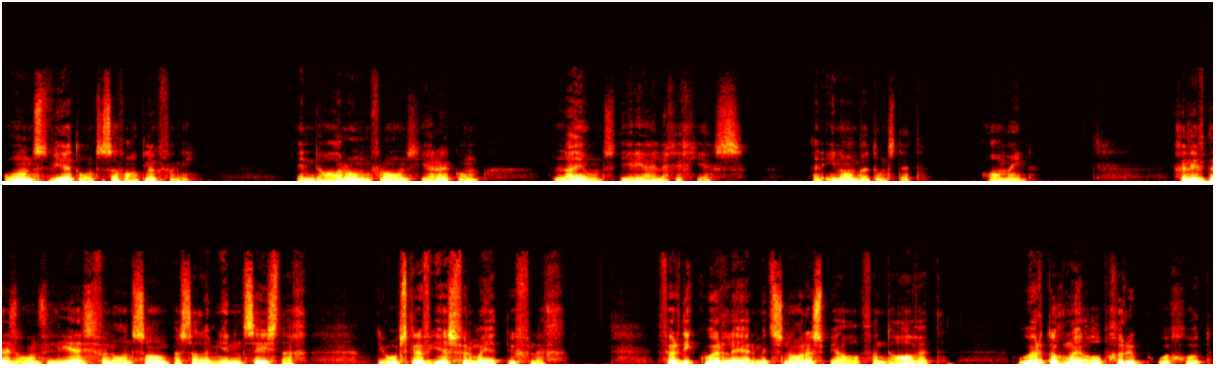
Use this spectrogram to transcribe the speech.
Ons weet ons is afhanklik van U. En daarom vra ons Here kom lei ons deur die Heilige Gees. In U naam bid ons dit. Amen. Geliefdes, ons lees vanaand saam Psalm 61. Die opskrif eers vir my 'n toevlug vir die koorleier met snare spel van Dawid. Hoor tog my hulpgeroep, o God,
